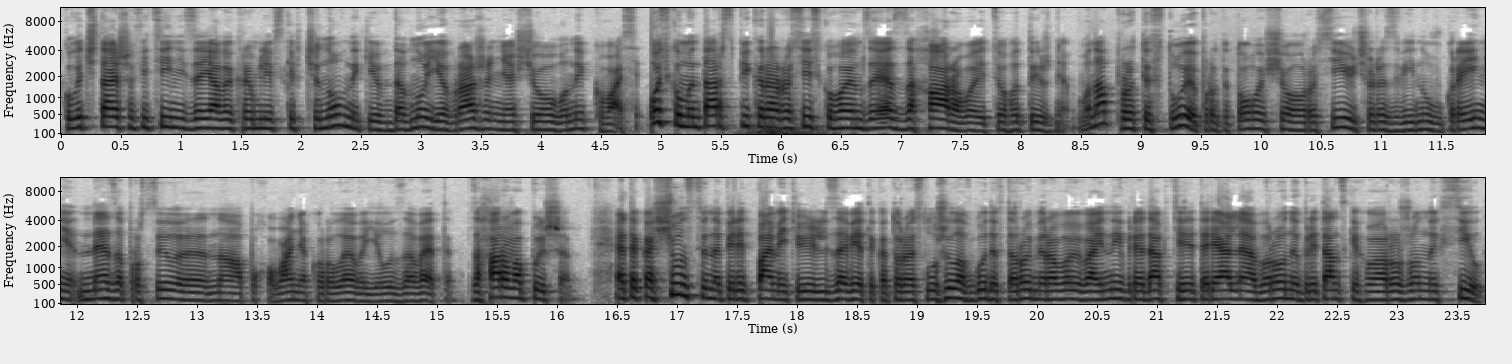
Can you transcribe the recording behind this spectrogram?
Коли читаєш офіційні заяви кремлівських чиновників, давно є враження, що вони квасять. Ось коментар спікера російського МЗС Захарової цього тижня. Вона протестує проти того, що Росію через війну в Україні не запросили на поховання королеви Єлизавети. Захарова пише: Это кощунственно перед памятью Елизаветы, которая служила в годы Второй мировой войны в рядах территориальной обороны британских вооруженных сил,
